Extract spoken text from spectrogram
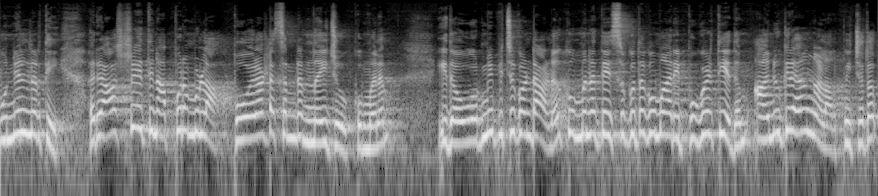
മുന്നിൽ നിർത്തി രാഷ്ട്രീയത്തിനപ്പുറമുള്ള പോരാട്ട സമരം നയിച്ചു കുമ്മനം. ഇത് ഓർമ്മിപ്പിച്ചുകൊണ്ടാണ് കുമ്മനത്തെ സുഗതകുമാരി പുകഴ്ത്തിയതും അനുഗ്രഹങ്ങൾ അർപ്പിച്ചതും.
